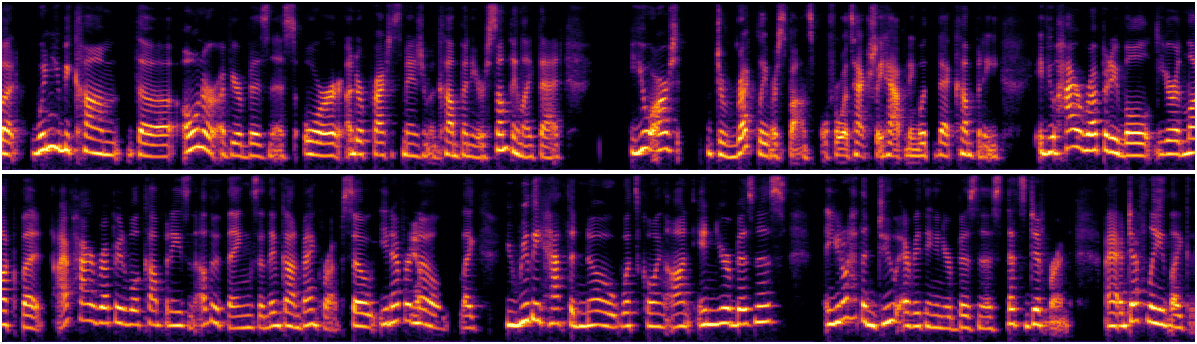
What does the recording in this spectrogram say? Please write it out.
But when you become the owner of your business or under practice management company or something like that, you are directly responsible for what's actually happening with that company. If you hire reputable, you're in luck, but I've hired reputable companies and other things and they've gone bankrupt. So you never yep. know. Like you really have to know what's going on in your business and you don't have to do everything in your business. That's different. I definitely like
